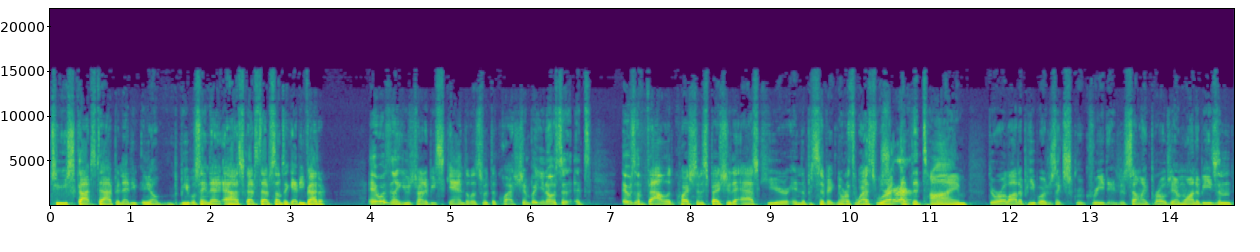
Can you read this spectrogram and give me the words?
to Scott Stapp and Eddie? You know, people saying that uh, Scott Stapp sounds like Eddie Vedder." It wasn't like he was trying to be scandalous with the question, but you know, it's a, it's it was a valid question, especially to ask here in the Pacific Northwest, where Sure. at the time there were a lot of people who were just like screw Creed, they just sound like Pearl Jam wannabes, and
